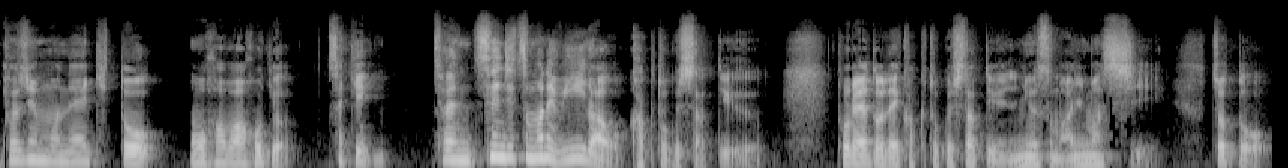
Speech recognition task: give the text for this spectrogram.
巨人もね、きっと大幅補強。先、先日までウィーラーを獲得したっていうトレードで獲得したっていうニュースもありますし、ちょっと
